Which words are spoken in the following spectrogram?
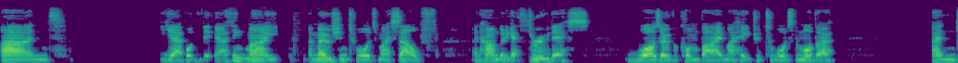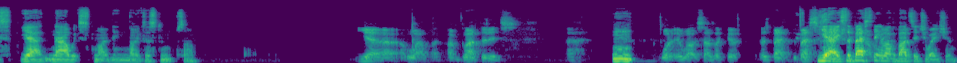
and yeah, but I think my emotion towards myself and how I'm going to get through this was overcome by my hatred towards the mother. And yeah, now it's not even non-existent. So yeah, well, I'm glad that it's uh, mm. what well, it sounds like a as best the best. Yeah, it's the best thing about the bad situation.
